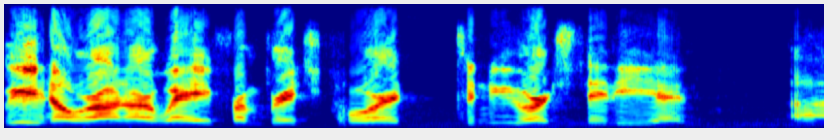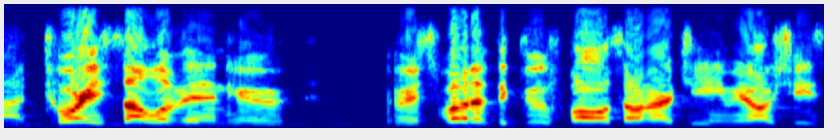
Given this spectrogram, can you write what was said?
we, you know, we're on our way from Bridgeport to New York City, and uh, Tori Sullivan, who who's one of the goofballs on our team. You know, she's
